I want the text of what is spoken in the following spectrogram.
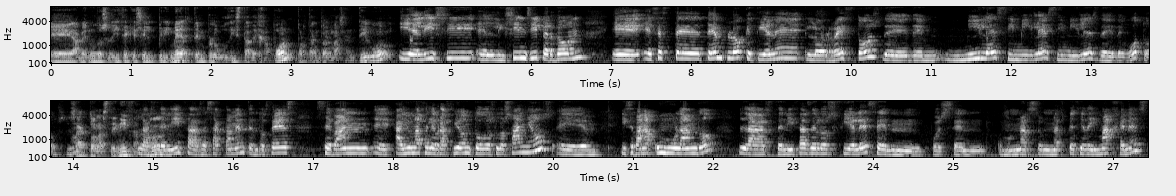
eh, a menudo se dice que es el primer templo budista de Japón, por tanto el más antiguo. Y el, Ishi, el Ishinji, perdón, eh, es este templo que tiene los restos de, miles y miles y miles de devotos. Exacto, las cenizas. Las cenizas, exactamente. Entonces se van, eh, hay una celebración todos los años y se van acumulando las cenizas de los fieles en, pues en como una, una especie de imágenes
